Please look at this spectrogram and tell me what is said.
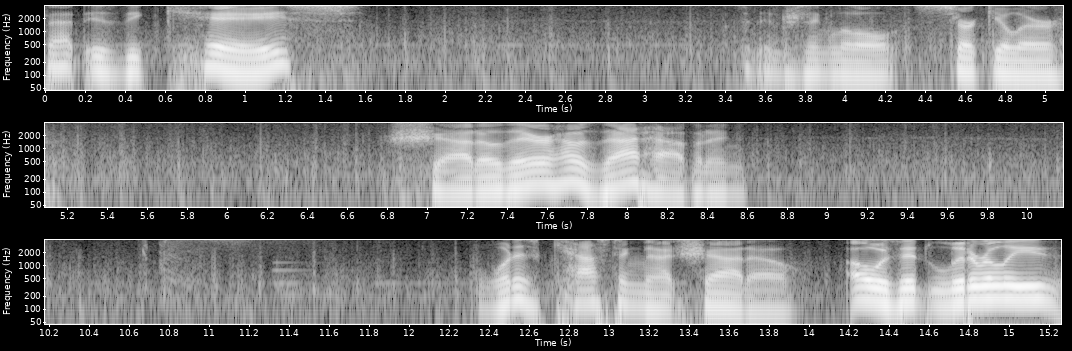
That is the case... It's an interesting little circular shadow there. How is that happening? What is casting that shadow? Oh, is it literally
